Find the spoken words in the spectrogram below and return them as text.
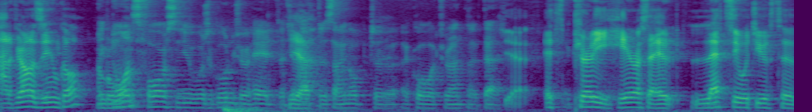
And if you're on a Zoom call, like number no one, one's forcing you with a gun to your head that you Yeah. have to sign up to a coach or anything like that. yeah, it's purely hear us out. Let's see what you have to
